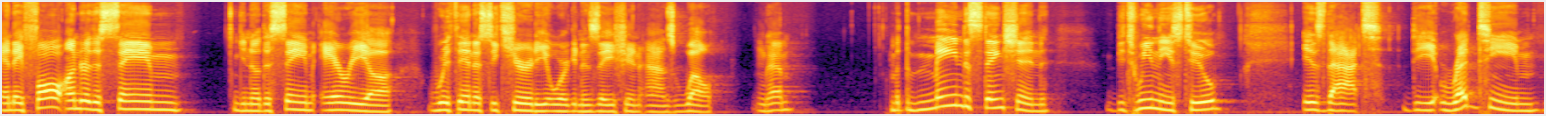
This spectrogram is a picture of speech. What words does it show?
and they fall under the same, you know, the same area within a security organization as well. Okay. But the main distinction between these two is that the red team,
